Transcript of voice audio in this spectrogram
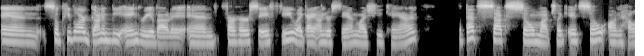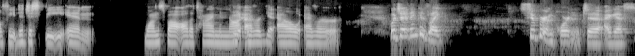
and so people are gonna be angry about it and for her safety like i understand why she can't but that sucks so much like it's so unhealthy to just be in one spot all the time and not Yeah. ever get out ever Which I think is like super important to, I guess,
